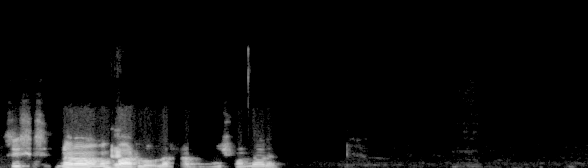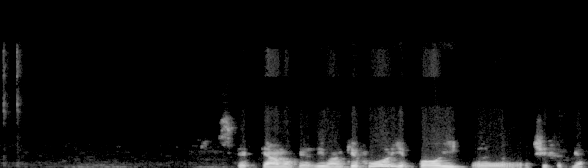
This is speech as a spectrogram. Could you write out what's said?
Sì, sì, sì. No, no, no, non eh. parlo. Lascia, lasciamo andare. Aspettiamo che arriva anche fuori e poi eh, ci fermiamo.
